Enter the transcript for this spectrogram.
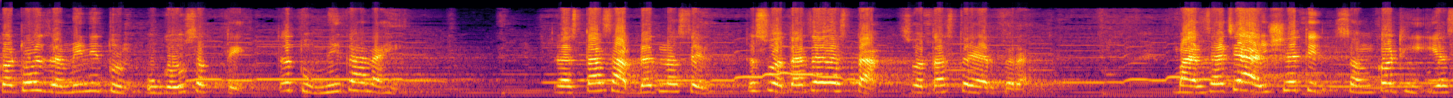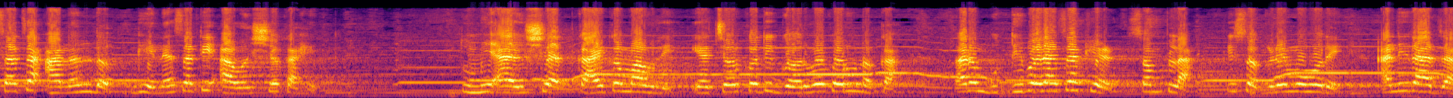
कठोर जमिनीतून उगवू शकते तर तुम्ही का नाही? रस्ता सापडत नसेल तर स्वतःचा रस्ता स्वतःच तयार करा. माणसाच्या आयुष्यातील संकट ही यशाचा आनंद घेण्यासाठी आवश्यक आहेत तुम्ही आयुष्यात काय कमावले याच्यावर कधी गर्व करू नका. कारण बुद्धिबळाचा खेळ संपला की सगळे मोहरे आणि राजा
